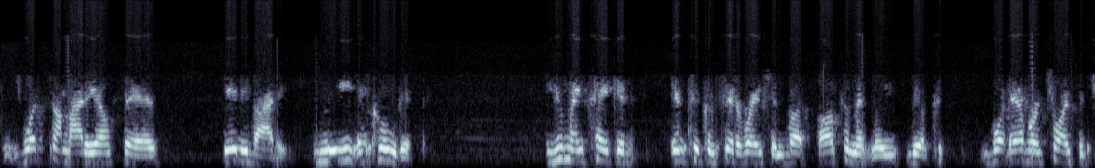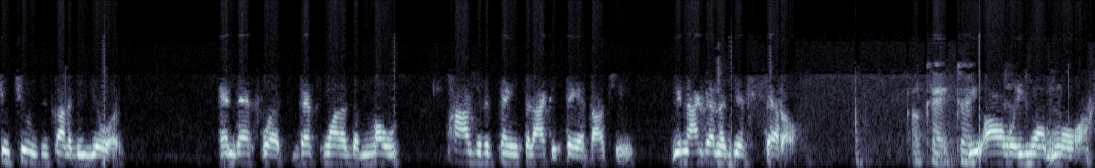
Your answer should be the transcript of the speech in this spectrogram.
what somebody else says, anybody, me included, you may take it into consideration, but ultimately, the, whatever choice that you choose is going to be yours. And that's what, that's one of the most positive things that I can say about you. You're not going to just settle. Okay, great. You always want more.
